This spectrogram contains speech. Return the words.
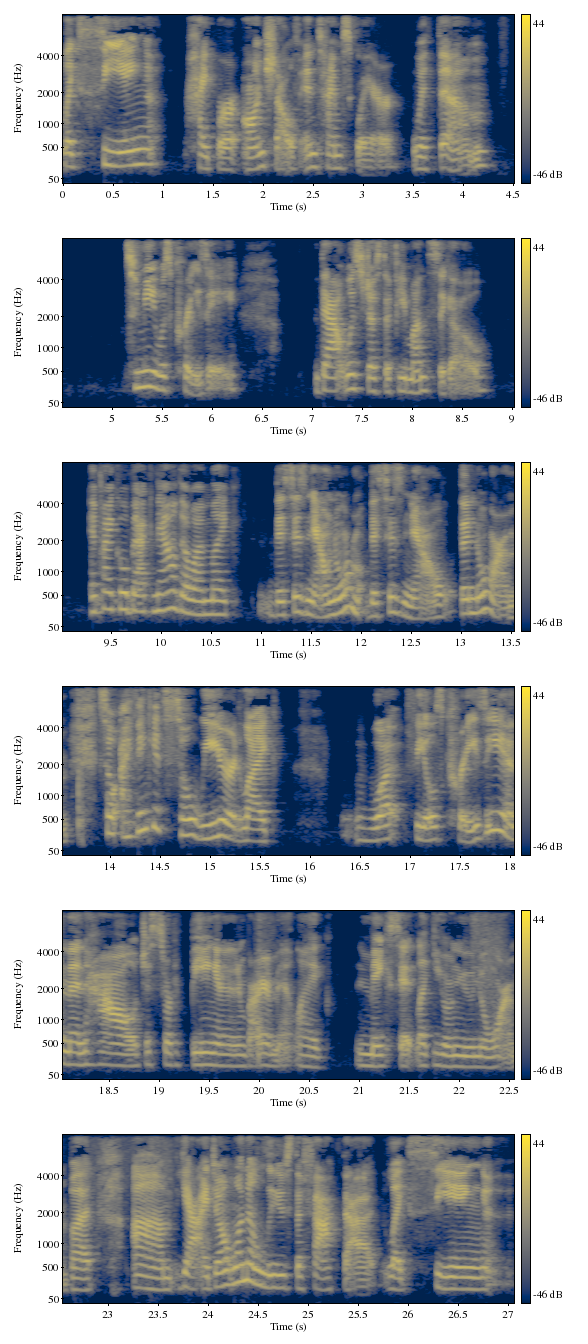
like seeing Hyper on shelf in Times Square with them. To me, was crazy. That was just a few months ago. If I go back now, though, I'm like, this is now normal. This is now the norm. So I think it's so weird, like what feels crazy, and then how just sort of being in an environment like makes it like your new norm. But um, yeah, I don't want to lose the fact that like seeing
